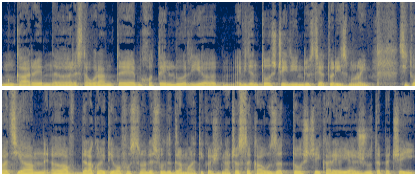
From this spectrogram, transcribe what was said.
mâncare, Uh, restaurante, hoteluri, uh, evident toți cei din industria turismului. Situația uh, de la colectiv a fost una destul de dramatică și din această cauză toți cei care îi ajută pe cei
